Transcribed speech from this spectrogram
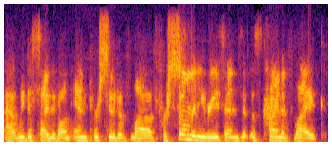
uh, we decided on In Pursuit of Love for so many reasons. It was kind of like,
